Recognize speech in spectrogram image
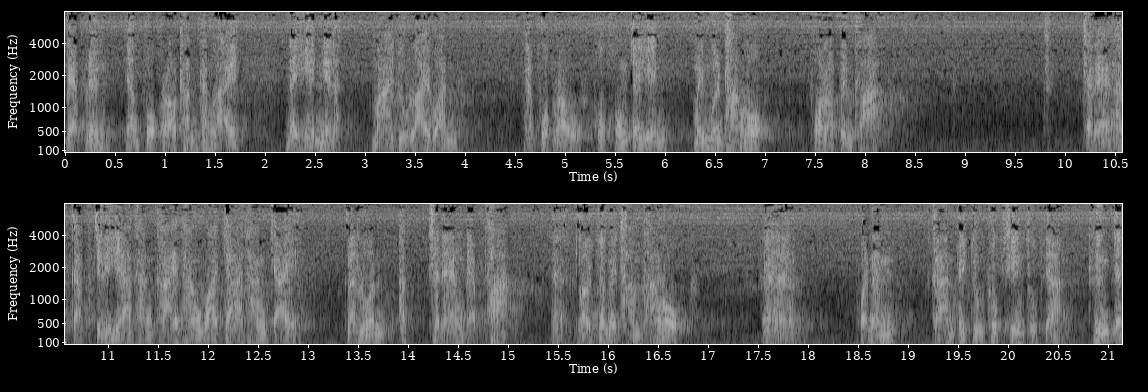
แบบหนึ่งอย่างพวกเราท่านทั้งหลายได้เห็นเนี่ยแหละมาอยู่หลายวันแต่พวกเราคงจะเห็นไม่เหมือนทางโลกเพราะเราเป็นพระ แสดงอากับกิริยาทางกายทางวาจาทางใจ ก็ล้วนแสดงแบบพระเราจะไม่ทำทางโลกเพราะนั้นการไปจู่ทุกสิ่งทุกอย่าง ถึงจะ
